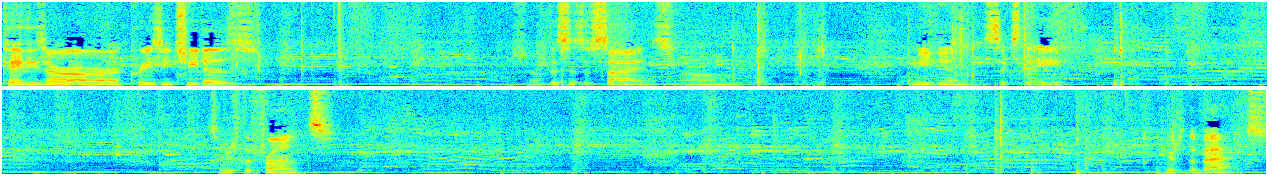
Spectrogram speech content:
Okay, these are our crazy cheetahs. So this is a size um, medium, six to eight. So here's the front. Here's the backs.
